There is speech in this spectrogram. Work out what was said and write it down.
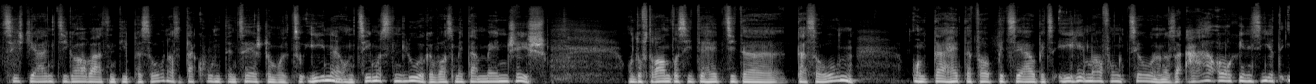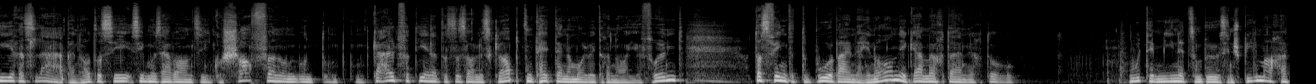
sie ist die einzige anwesende Person. Also der kommt dann zuerst einmal zu ihnen und sie muss dann schauen, was mit dem Mensch ist. Und auf der anderen Seite hat sie den, den Sohn. Und der hat ein bisschen auch ein Ehemann-Funktionen. Also er organisiert ihr Leben. Oder? Sie, sie muss auch wahnsinnig arbeiten und, und, und, Geld verdienen, dass das alles klappt. Und hat dann einmal wieder einen neuen Freund. Das findet der Bub eigentlich in Ordnung. Er möchte eigentlich da gute Miene zum bösen Spiel machen.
